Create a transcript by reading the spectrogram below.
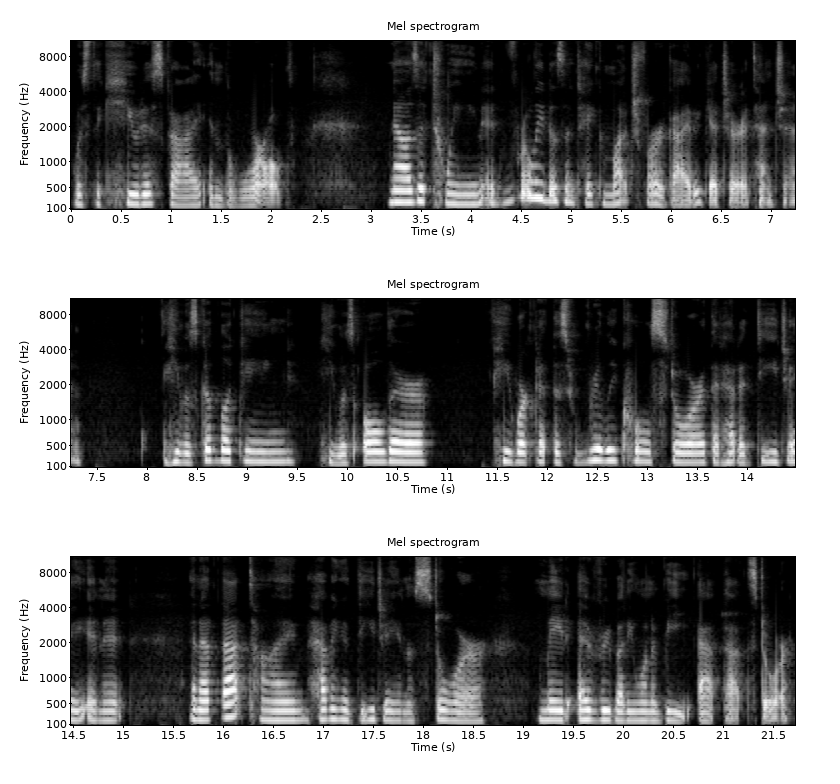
was the cutest guy in the world. Now, as a tween, it really doesn't take much for a guy to get your attention. He was good looking, he was older. He worked at this really cool store that had a DJ in it. And at that time, having a DJ in a store made everybody want to be at that store.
